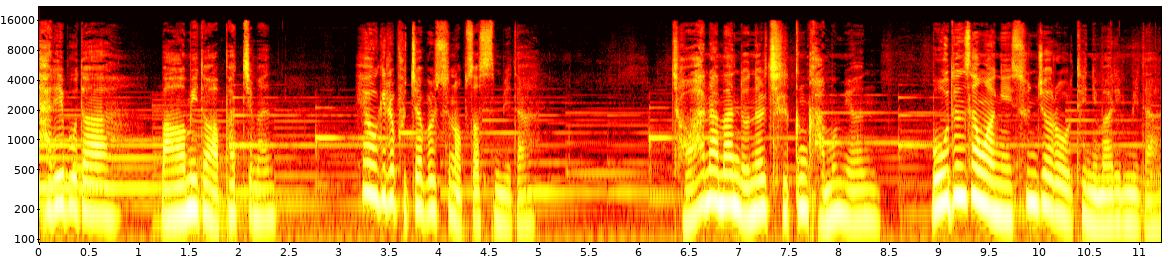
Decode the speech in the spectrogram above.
다리보다 마음이 더 아팠지만 해오기를 붙잡을 순 없었습니다. 저 하나만 눈을 질끈 감으면 모든 상황이 순조로울 테니 말입니다.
